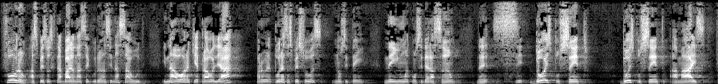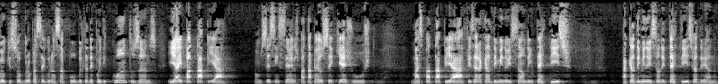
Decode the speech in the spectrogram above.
foram as pessoas que trabalham na segurança e na saúde. E na hora que é para olhar para, por essas pessoas não se tem nenhuma consideração. Né? Se 2%, 2% a mais foi o que sobrou para a segurança pública depois de quantos anos? E aí para tapear, vamos ser sinceros, para tapear eu sei que é justo, mas para tapear fizeram aquela diminuição de intertício, aquela diminuição de intertício, Adriano,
